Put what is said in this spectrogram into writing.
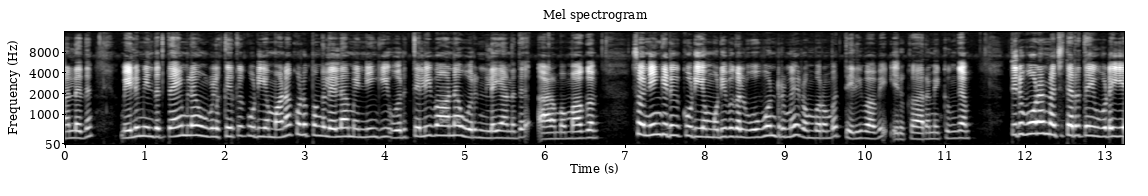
நல்லது. மேலும் இந்த டைமில் உங்களுக்கு இருக்கக்கூடிய மனக்குழப்பங்கள் எல்லாமே நீங்கி ஒரு தெளிவான ஒரு நிலையானது ஆரம்பமாகும். ஸோ நீங்கள் எடுக்கக்கூடிய முடிவுகள் ஒவ்வொன்றுமே ரொம்ப ரொம்ப தெளிவாகவே இருக்க ஆரம்பிக்குங்க. திருவோணம் நட்சத்திரத்தை உடைய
